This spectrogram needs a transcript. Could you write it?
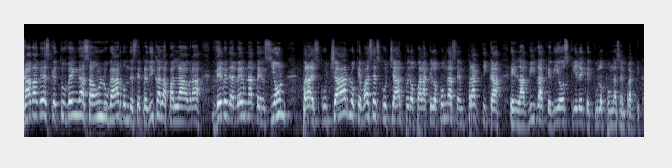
Cada vez que tú vengas a un lugar donde se predica la palabra, debe de haber una atención para escuchar lo que vas a escuchar, pero para que lo pongas en práctica en la vida que Dios quiere que tú lo pongas en práctica.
